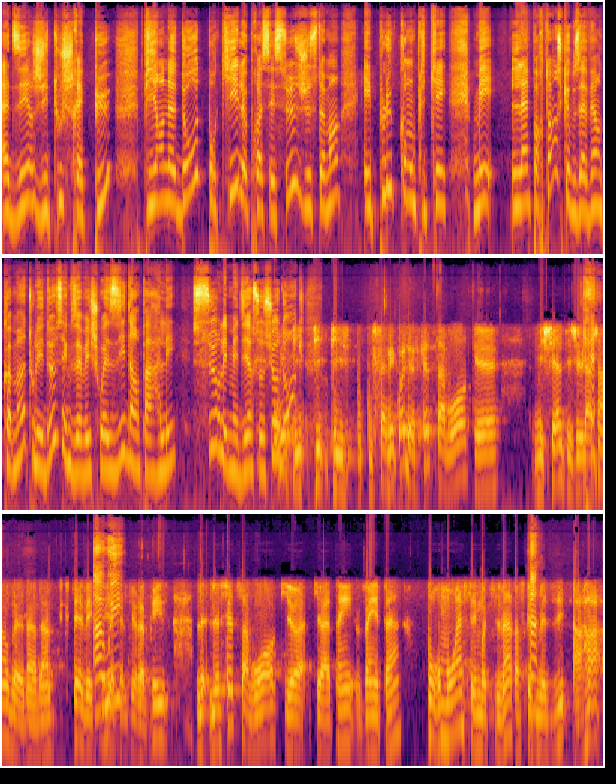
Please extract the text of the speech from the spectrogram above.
à dire, j'y toucherai plus, puis il y en a d'autres pour qui le processus, justement, est plus compliqué. Mais l'importance que vous avez en commun tous les deux, c'est que vous avez choisi d'en parler sur les médias sociaux. Donc, puis, vous savez quoi, le fait de savoir que Michel, puis j'ai eu la chance d'en discuter avec ah lui à quelques reprises. Le, fait de savoir qu'il a, a, atteint 20 ans, pour moi, c'est motivant parce que je ah. me dis, ah,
